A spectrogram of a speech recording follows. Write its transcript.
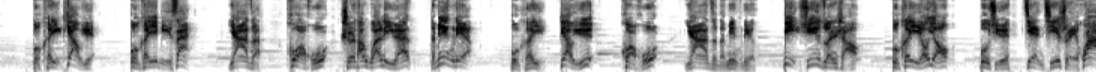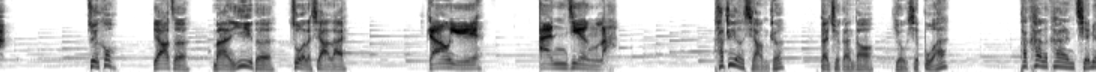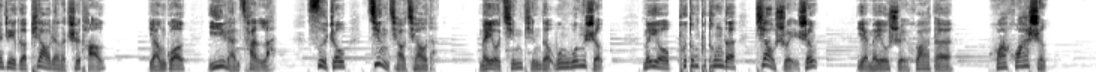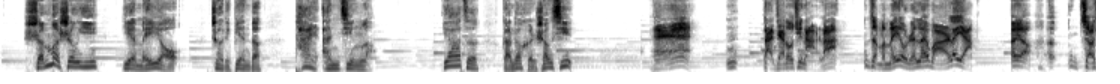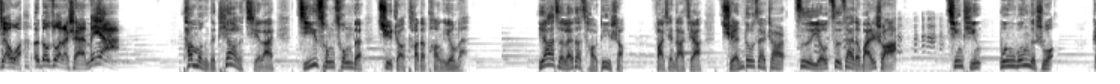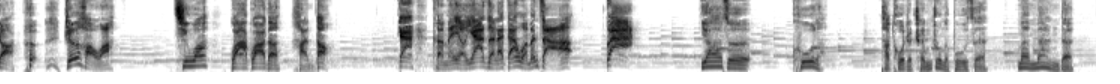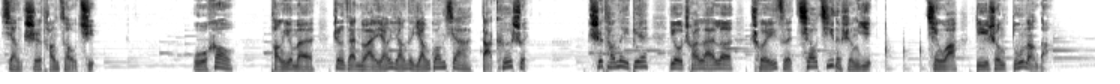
不可以跳跃，不可以比赛。鸭子（括弧池塘管理员的命令）不可以钓鱼（括弧鸭子的命令必须遵守）不可以游泳，不许溅起水花。最后，鸭子满意的坐了下来，终于安静了。他这样想着，但却感到有些不安。他看了看前面这个漂亮的池塘，阳光依然灿烂，四周静悄悄的，没有蜻蜓的嗡嗡声，没有扑通扑通的跳水声，也没有水花的哗哗声，什么声音也没有。这里变得太安静了，鸭子感到很伤心。哎，嗯，大家都去哪儿了？怎么没有人来玩了呀？哎呀，呃，瞧瞧我都做了什么呀！他猛地跳了起来，急匆匆的去找他的朋友们。鸭子来到草地上，发现大家全都在这儿自由自在的玩耍。蜻蜓嗡嗡的说：“这儿呵，真好啊！”青蛙呱呱的喊道：“这儿可没有鸭子来赶我们走！”呱！鸭子哭了，它拖着沉重的步子。慢慢的向池塘走去，午后，朋友们正在暖洋洋的阳光下打瞌睡，池塘那边又传来了锤子敲击的声音。青蛙低声嘟囔道：“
